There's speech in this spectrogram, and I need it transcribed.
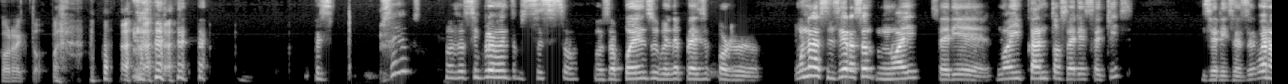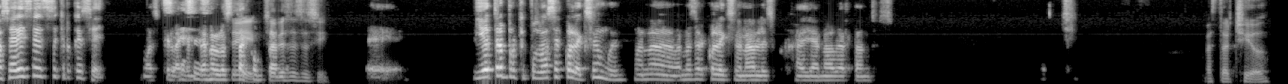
Correcto. pues, sí, o sea, simplemente pues eso. O sea, pueden subir de precio por una sencilla razón. No hay serie, no hay tanto series X y series S. Bueno, series S creo que sí hay. Más que la gente no lo está comprando. Series S sí. Y otra porque pues va a ser colección, güey. Van a, van a ser coleccionables. Allá no haber tantos. Va a estar chido.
